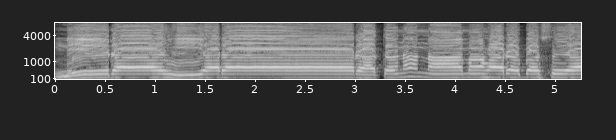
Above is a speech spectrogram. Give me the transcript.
ਮੇਰਾ ਹੀਰ ਰਤਨ ਨਾਮ ਹਰ ਬਸਿਆ।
